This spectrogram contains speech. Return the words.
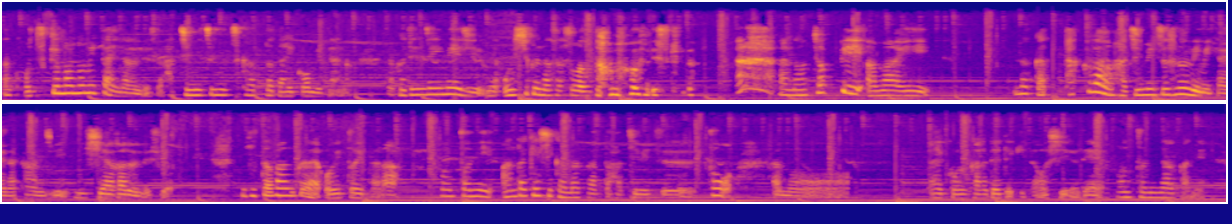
なんかお漬物みたいになるんですよ。蜂蜜に使った大根みたいな。なんか全然イメージね、美味しくなさそうだと思うんですけど。あの、ちょっぴり甘い、なんか、たくあん蜂蜜風味みたいな感じに仕上がるんですよ。一晩くらい置いといたら、本当にあんだけしかなかった蜂蜜と、あのー、大根から出てきたお汁で、本当になんかね、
